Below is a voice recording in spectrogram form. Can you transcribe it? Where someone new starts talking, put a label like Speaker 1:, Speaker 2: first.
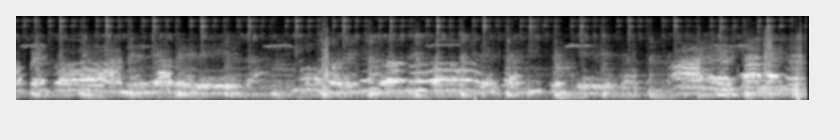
Speaker 1: open door.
